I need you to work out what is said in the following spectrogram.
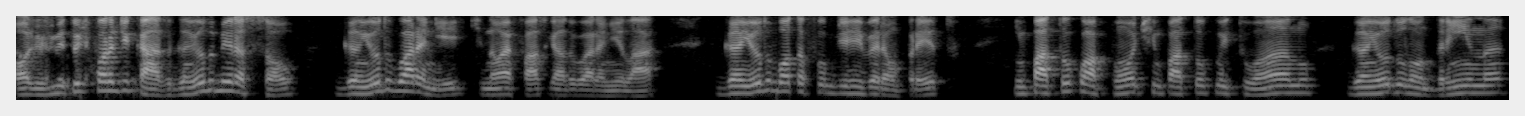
Olha, o Juventude fora de casa ganhou do Mirassol, ganhou do Guarani, que não é fácil ganhar do Guarani lá, ganhou do Botafogo de Ribeirão Preto, empatou com a Ponte, empatou com o Ituano, ganhou do Londrina,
